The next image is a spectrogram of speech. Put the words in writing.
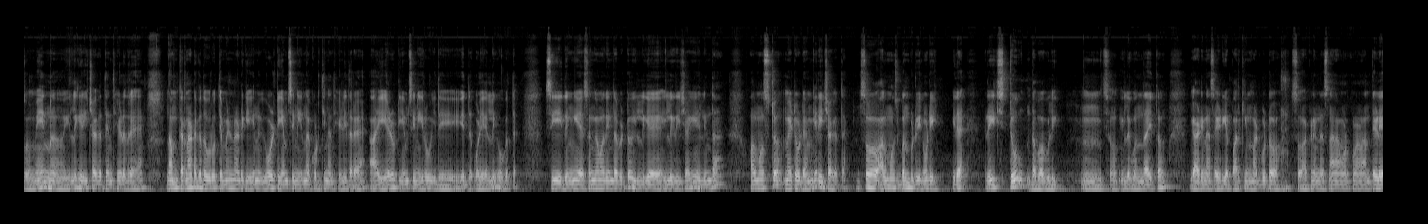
ಸೊ ಮೇನ್ ಎಲ್ಲಿಗೆ ರೀಚ್ ಆಗುತ್ತೆ ಅಂತ ಹೇಳಿದ್ರೆ ನಮ್ಮ ಕರ್ನಾಟಕದವರು ತಮಿಳ್ನಾಡಿಗೆ ಏನು ಏಳು ಟಿ ಎಂ ಸಿ ನೀರನ್ನ ಕೊಡ್ತೀನಿ ಅಂತ ಹೇಳಿದ್ದಾರೆ ಆ ಏಳು ಟಿ ಎಂ ಸಿ ನೀರು ಇದೇ ಹೊಳೆಯಲ್ಲಿ ಹೋಗುತ್ತೆ. ಸಿ ಇದಂಗೆ ಸಂಗಮದಿಂದ ಬಿಟ್ಟು ಇಲ್ಲಿಗೆ ಇಲ್ಲಿಗೆ ರೀಚ್ ಆಗಿ ಇಲ್ಲಿಂದ ಆಲ್ಮೋಸ್ಟ್ ಮೇಟೋ ಡ್ಯಾಮ್ಗೆ ರೀಚ್ ಆಗುತ್ತೆ. ಸೊ ಆಲ್ಮೋಸ್ಟ್ ಬಂದ್ಬಿಟ್ವಿ ನೋಡಿ, ಇದೆ. ರೀಚ್ ಟು ದಬಾಗುಲಿ ಸೊ ಇಲ್ಲಿಗೆ ಬಂದಾಯಿತು. ಗಾಡಿನ ಸೈಡ್ಗೆ ಪಾರ್ಕಿಂಗ್ ಮಾಡಿಬಿಟ್ಟು ಸೊ ಆ ಕಡೆಯಿಂದ ಸ್ನಾನ ಮಾಡ್ಕೊಳ್ಳೋಣ ಅಂತೇಳಿ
